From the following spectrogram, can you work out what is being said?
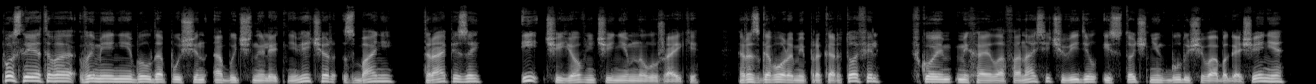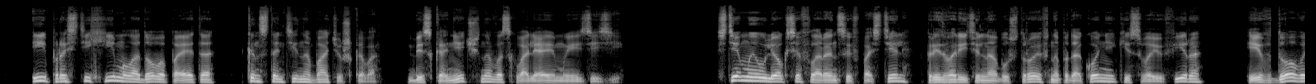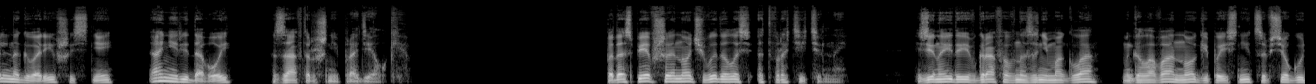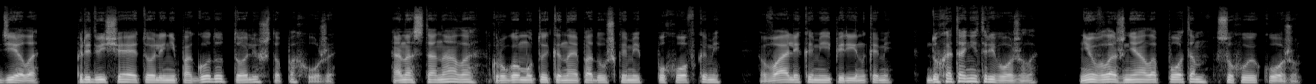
После этого в имении был допущен обычный летний вечер с баней, трапезой и чаевничанием на лужайке, разговорами про картофель, в коем Михаил Афанасьевич видел источник будущего обогащения и про стихи молодого поэта Константина Батюшкова, бесконечно восхваляемые Зизи. С тем и улегся Флоренций в постель, предварительно обустроив на подоконнике свою фира и вдоволь наговорившись с ней о нерядовой завтрашней проделке. Подоспевшая ночь выдалась отвратительной. Зинаида Евграфовна занемогла, голова, ноги, поясница все гудело, предвещая то ли непогоду, то ли что похуже. Она стонала, кругом утыканная подушками, пуховками, валиками и перинками. Духота не тревожила, не увлажняла потом сухую кожу.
